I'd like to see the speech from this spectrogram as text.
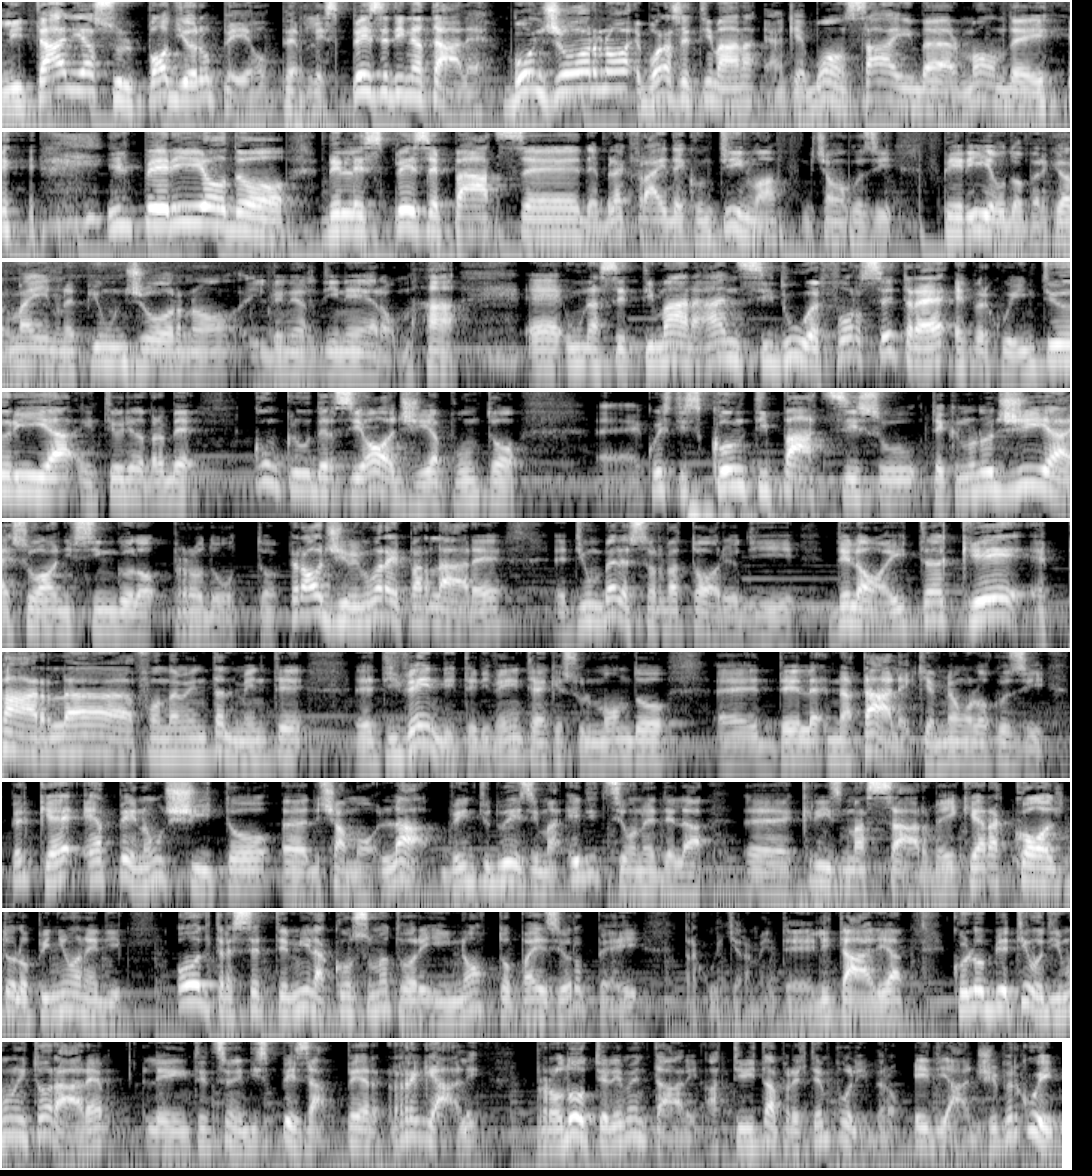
L'Italia sul podio europeo per le spese di Natale. Buongiorno e buona settimana e anche buon Cyber Monday. Il periodo delle spese pazze del Black Friday continua, diciamo così, periodo perché ormai non è più un giorno, il venerdì nero, ma è una settimana, anzi due, forse tre, e per cui in teoria, in teoria dovrebbe concludersi oggi appunto eh, questi sconti pazzi su tecnologia e su ogni singolo prodotto. Per oggi vi vorrei parlare eh, di un bel osservatorio di Deloitte che eh, parla fondamentalmente eh, di vendite, di vendite anche sul mondo eh, del Natale, chiamiamolo così, perché è appena uscito, diciamo, la ventiduesima edizione della Christmas Survey che ha raccolto l'opinione di oltre 7.000 consumatori in 8 paesi europei, tra cui chiaramente l'Italia, con l'obiettivo di monitorare le intenzioni di spesa per regali, prodotti alimentari, attività per il tempo libero e viaggi. Per cui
